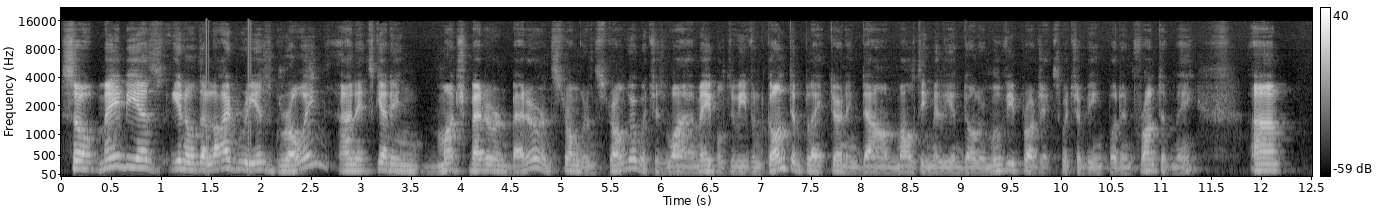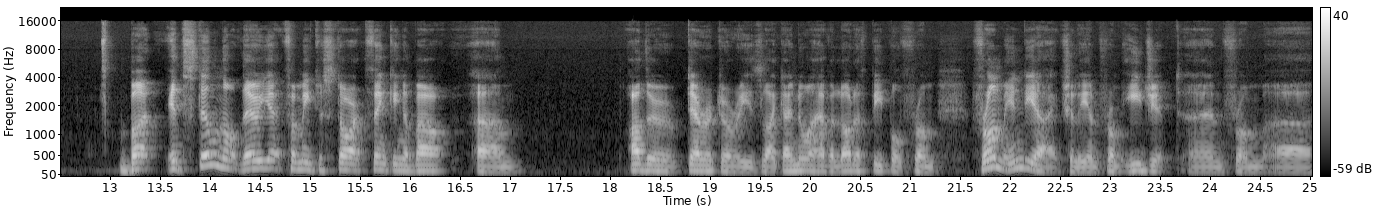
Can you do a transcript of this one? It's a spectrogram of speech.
So maybe as you know, the library is growing and it's getting much better and better and stronger and stronger, which is why I'm able to even contemplate turning down multi-million dollar movie projects which are being put in front of me. Um, but it's still not there yet for me to start thinking about um, other territories. Like I know I have a lot of people from from India actually, and from Egypt, and from uh,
